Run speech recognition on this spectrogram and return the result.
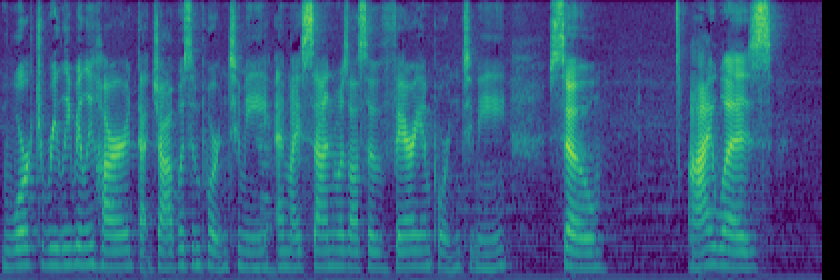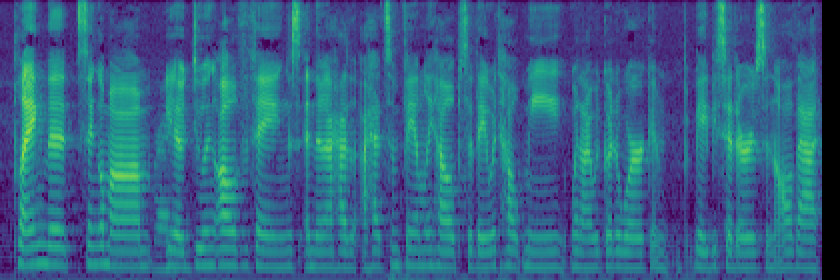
worked really, really hard. That job was important to me, Yeah. and my son was also very important to me. So I was playing the single mom, you know, doing all of the things, and then I had I had some family help, so they would help me when I would go to work and babysitters and all that.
